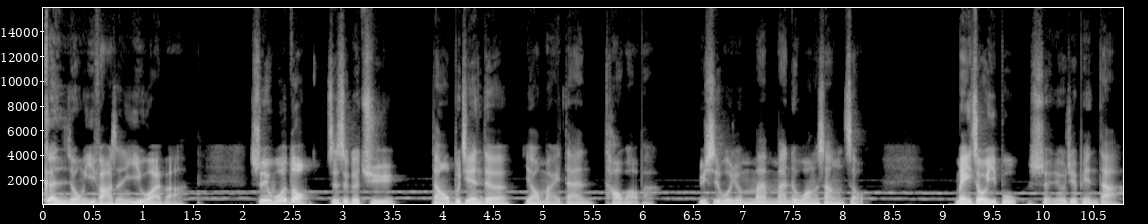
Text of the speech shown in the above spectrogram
更容易发生意外吧？所以我懂这是个局，但我不见得要买单逃跑吧。于是我就慢慢的往上走，每走一步水流就变大，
